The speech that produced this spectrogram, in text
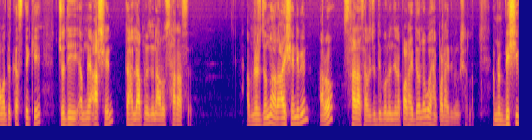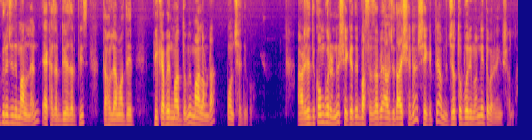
আমাদের কাছ থেকে যদি আপনি আসেন, তাহলে আপনার জন্য আরও ছাড় আছে। আপনার জন্য আরও আইসে নেবেন আরও সারা আর যদি বলেন যে না, পাঠাই দেওয়া লাগবে হ্যাঁ পাঠাই দেবেন ইনশাল্লাহ আপনার বেশি করে যদি মাল নেন, এক হাজার, দুই হাজার পিস তাহলে আমাদের পিক আপের মাধ্যমে মাল আমরা পৌঁছে দেবো। আর যদি কম করে নেন, সেক্ষেত্রে বাসা যাবে, আর যদি আইসে নেন, সেক্ষেত্রে আপনি যত পরিমাণ নিতে পারেন ইনশাল্লাহ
